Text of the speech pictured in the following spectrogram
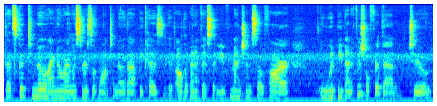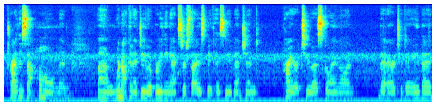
That's good to know. I know our listeners would want to know that because it, all the benefits that you've mentioned so far would be beneficial for them to try this at home. And um, we're not going to do a breathing exercise because you mentioned prior to us going on the air today that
